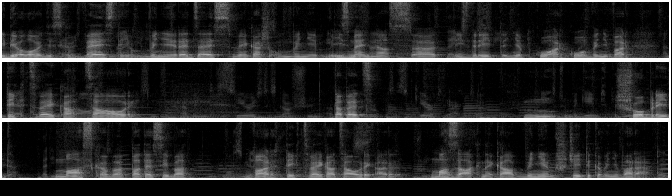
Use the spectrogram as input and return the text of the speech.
ideoloģiska vēstījuma. Viņi redzēs vienkārši, un viņi izmēģinās izdarīt jebko, ar ko viņi var tikt sveikā cauri. Tāpēc šobrīd Maskava patiesībā var tikt sveikā cauri ar mazāk nekā viņiem šķita, ka viņi varētu.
